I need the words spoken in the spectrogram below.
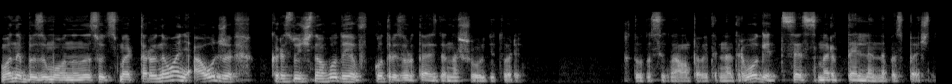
Вони безумовно несуть смерть та руйнування. А отже, користуючи нагоду, я вкотре звертаюся до нашої аудиторії. Хто до сигналом повітряної тривоги, це смертельно небезпечно.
